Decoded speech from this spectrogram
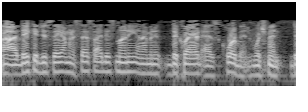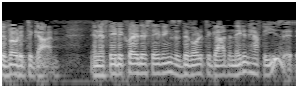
Uh, they could just say, I'm going to set aside this money and I'm going to declare it as Corban, which meant devoted to God. And if they declared their savings as devoted to God, then they didn't have to use it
